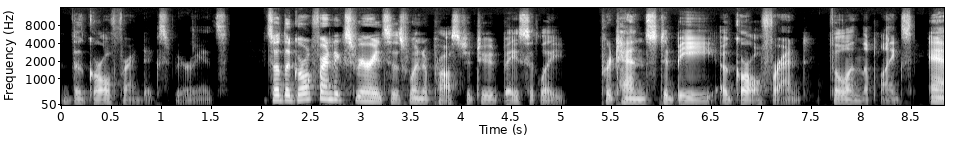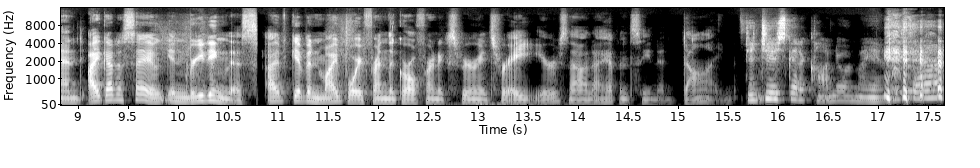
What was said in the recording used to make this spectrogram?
the girlfriend experience. So, the girlfriend experience is when a prostitute basically pretends to be a girlfriend. Fill in the blanks. And I gotta say, in reading this, I've given my boyfriend the girlfriend experience for eight years now, and I haven't seen a dime. Didn't you just get a condo in Miami,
